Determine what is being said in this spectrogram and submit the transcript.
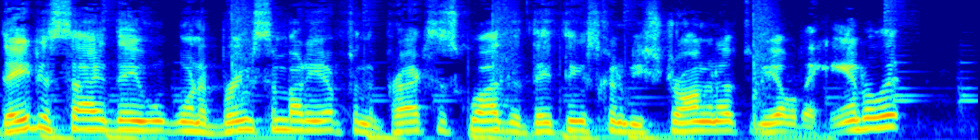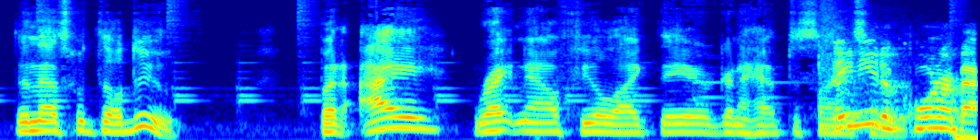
they decide they want to bring somebody up from the practice squad that they think is going to be strong enough to be able to handle it, then that's what they'll do. But I right now feel like they are going to have to sign. They need a cornerback.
